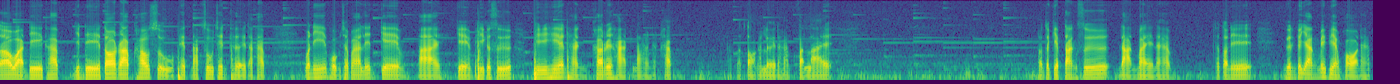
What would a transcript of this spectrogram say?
สวัสดีครับ ยินดีต้อนรับเข้าสู่เพจนักสู้เช่นเคยนะครับ วันนี้ผมจะมาเล่นเกม i เกมพีก็ซื้อพีเฮดหันคารือหาดลางนะครับ มาต่อกันเลยนะครับ ฝันร้าย เราจะเก็บตังค์ซื้อด่านใหม่นะครับ แต่ตอนนี้เงินก็ยังไม่เพียงพอนะครับ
